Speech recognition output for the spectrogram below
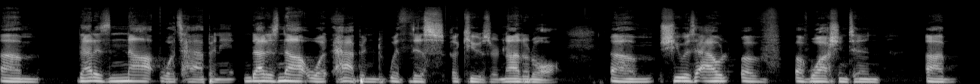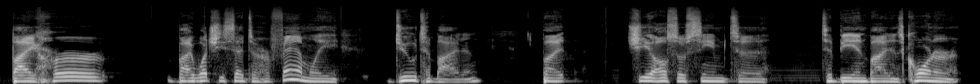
Um, that is not what's happening. That is not what happened with this accuser. Not at all um, she was out of of Washington uh, by her by what she said to her family due to Biden, but she also seemed to to be in Biden's corner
